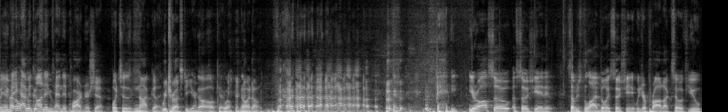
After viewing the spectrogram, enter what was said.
Man, you may have an good for you. unintended partnership, which is not good. We trust you, Guillermo. Oh, okay. Well, no, I don't. You're also associated, subject to liability associated with your product. So if you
